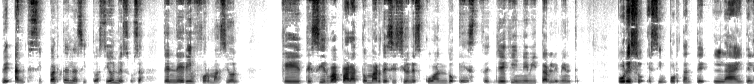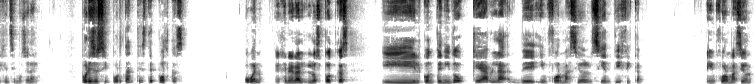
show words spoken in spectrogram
de anticiparte a las situaciones, o sea, tener información que te sirva para tomar decisiones cuando éste llegue inevitablemente. Por eso es importante la inteligencia emocional. Por eso es importante este podcast. O bueno, en general los podcasts y el contenido que habla de información científica, información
